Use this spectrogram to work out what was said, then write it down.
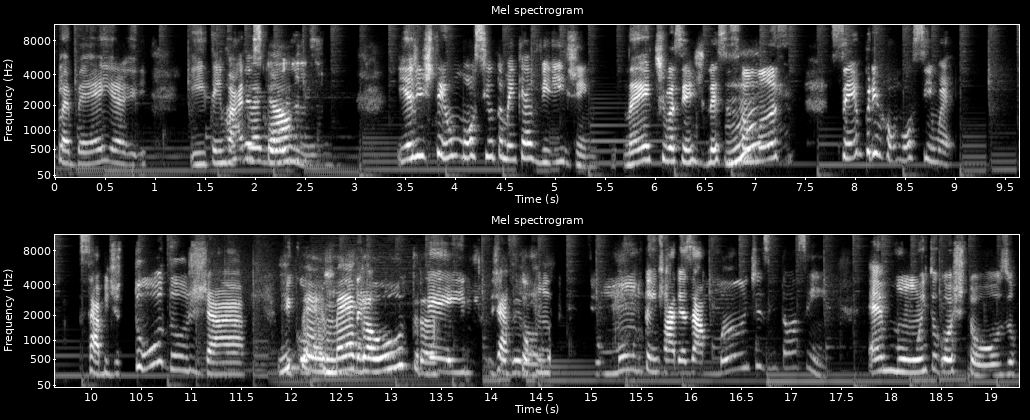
plebeia e, e tem várias ah, coisas. E a gente tem um mocinho também que é virgem, né? Tipo assim, nesses hum? romances sempre o mocinho é sabe de tudo, já Hiper, mega, ultra. Já ficou com do mundo, tem várias amantes, então assim, é muito gostoso.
